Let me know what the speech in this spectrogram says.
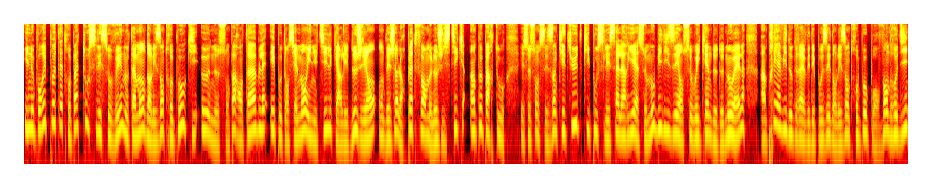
ils ne pourraient peut-être pas tous les sauver, notamment dans les entrepôts qui, eux, ne sont pas rentables et potentiellement inutiles, car les deux géants ont déjà leur plateforme logistique un peu partout. Et ce sont ces inquiétudes qui poussent les salariés à à se mobiliser en ce week-end de Noël. Un préavis de grève est déposé dans les entrepôts pour vendredi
